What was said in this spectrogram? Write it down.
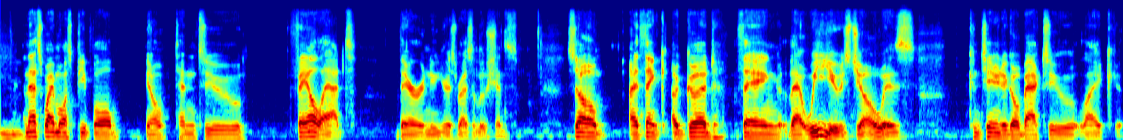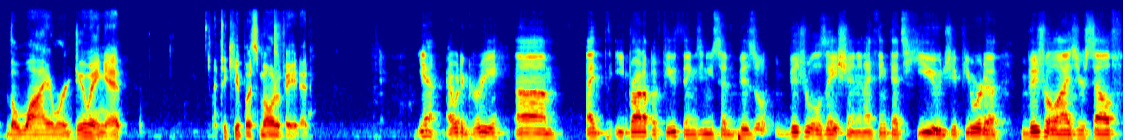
mm-hmm. and that's why most people you know tend to fail at their new year's resolutions so I think a good thing that we use, Joe, is continue to go back to like the why we're doing it to keep us motivated. Yeah, I would agree. Um, I you brought up a few things, and you said visual visualization, and I think that's huge. If you were to visualize yourself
